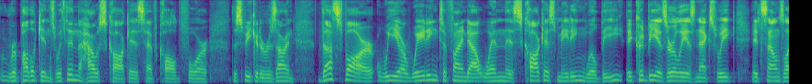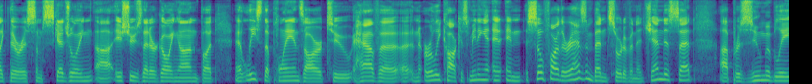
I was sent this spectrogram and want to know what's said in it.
Republicans within the House caucus have called for the Speaker to resign. Thus far, we are waiting to find out when this caucus meeting will be. It could be as early as next week. It sounds like there is some scheduling uh, issues that are going on, but at least the plans are to have a, an early caucus meeting. And, and, so far, there hasn't been sort of an agenda set. Uh, presumably,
